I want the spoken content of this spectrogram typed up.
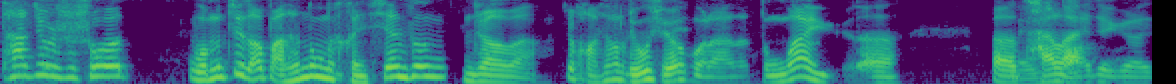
他就是说，我们最早把他弄得很先锋，你知道吧？就好像留学回来了，懂外语的，呃，才来这个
